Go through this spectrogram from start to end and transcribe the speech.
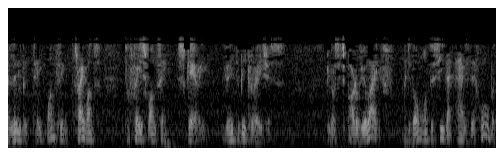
a little bit. Take one thing. Try once to face one thing. Scary. You need to be courageous because it's part of your life, and you don't want to see that as the whole. But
